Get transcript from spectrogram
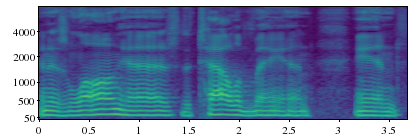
And as long as the Taliban and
